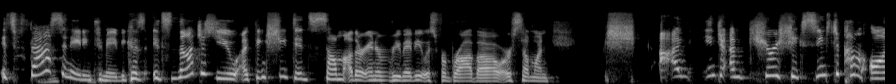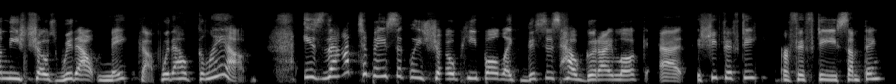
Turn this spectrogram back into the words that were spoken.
It's mm-hmm. fascinating to me because it's not just you. I think she did some other interview, maybe it was for Bravo or someone. She, I'm into, I'm curious. She seems to come on these shows without makeup, without glam. Is that to basically show people like this is how good I look at? Is she 50 or 50 something?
